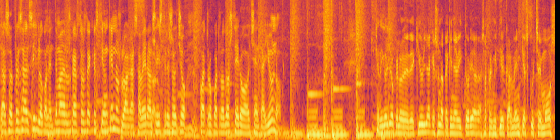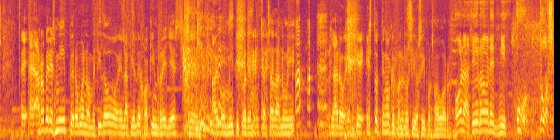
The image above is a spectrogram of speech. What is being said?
la sorpresa del siglo con el tema de los gastos de gestión, que nos lo haga saber al 638-442-081. Que digo yo que lo de The Cure, ya que es una pequeña victoria, vas a permitir, Carmen, que escuchemos eh, a Robert Smith, pero bueno, metido en la piel de Joaquín Reyes, algo mítico de Muchachada Nui. Claro, es que esto tengo que ponerlo sí o sí, por favor. Hola, soy Robert Smith. Uno, dos,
